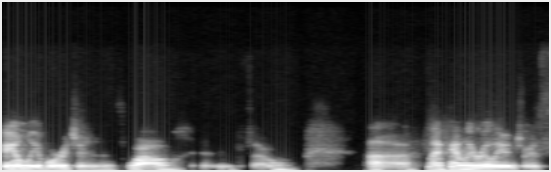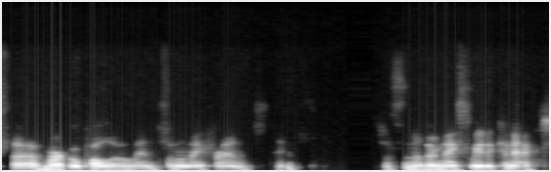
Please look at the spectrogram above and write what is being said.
family of origin as well. And so uh, my family really enjoys the marco polo and some of my friends. It's just another nice way to connect.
